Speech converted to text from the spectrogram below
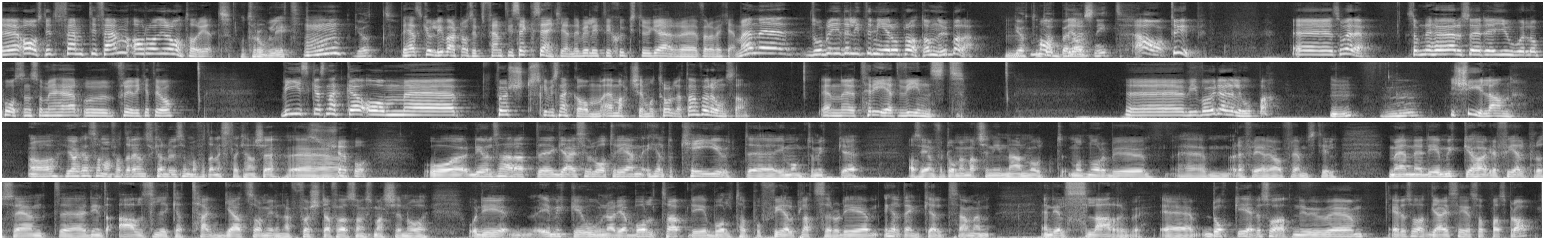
Eh, avsnitt 55 av Radio Rantorget. Otroligt. Mm. Gött. Det här skulle ju varit avsnitt 56 egentligen. Det blev lite sjukstuga här eh, förra veckan. Men eh, då blir det lite mer att prata om nu bara. Gött Matiga. dubbelavsnitt. Ja, typ. Eh, så är det. Som ni hör så är det Joel och Påsen som är här och Fredrik heter jag. Vi ska snacka om... Eh, först ska vi snacka om matchen mot Trollhättan förra onsdagen. En eh, 3-1 vinst. Eh, vi var ju där allihopa. Mm. Mm. I kylan. Ja, jag kan sammanfatta den så kan du sammanfatta nästa kanske. Eh, Kör på. Och det är väl så här att eh, Gais ser väl återigen helt okej ut eh, i mångt och mycket. Alltså jämfört då med matchen innan mot, mot Norrby eh, refererar jag främst till. Men det är mycket högre felprocent. Det är inte alls lika taggat som i den här första försäsongsmatchen. Och, och det är mycket onödiga bolltapp. Det är bolltapp på fel platser och det är helt enkelt ja, men, en del slarv. Eh, dock är det så att nu eh, är det så att Gais är så pass bra.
